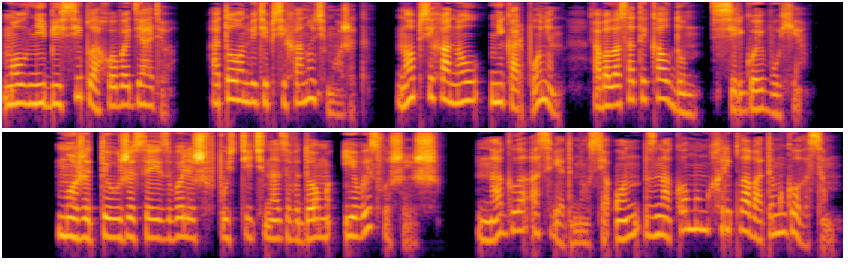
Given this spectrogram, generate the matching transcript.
Мол, не беси плохого дядю, а то он ведь и психануть может. Но психанул не Карпунин, а волосатый колдун с серьгой в ухе. «Может, ты уже соизволишь впустить нас в дом и выслушаешь?» Нагло осведомился он знакомым хрипловатым голосом.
